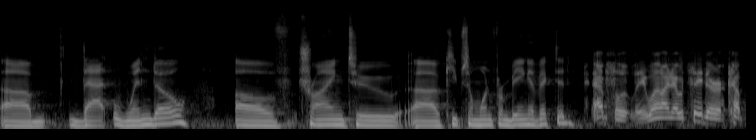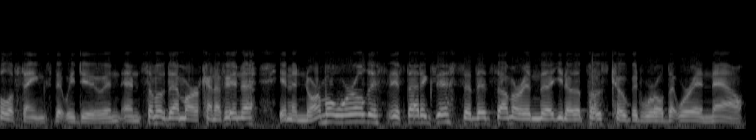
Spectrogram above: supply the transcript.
um, that window? Of trying to uh, keep someone from being evicted? Absolutely. Well, I would say there are a couple of things that we do, and, and some of them are kind of in a in a normal world, if, if that exists, and then some are in the you know the post-COVID world that we're in now.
